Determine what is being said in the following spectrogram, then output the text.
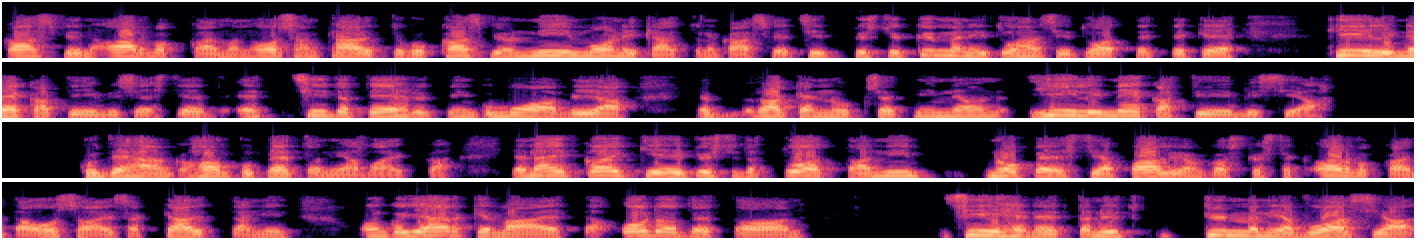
kasvin arvokkaimman osan käyttö, kun kasvi on niin monikäyttöinen kasvi, että siitä pystyy kymmeniä tuhansia tuotteita tekemään hiilinegatiivisesti, että et siitä tehdyt niin kuin muovia ja rakennukset, niin ne on hiilinegatiivisia, kun tehdään hampupetonia vaikka. Ja näitä kaikki ei pystytä tuottaa niin nopeasti ja paljon, koska sitä arvokkainta osaa ei saa käyttää, niin onko järkevää, että odotetaan siihen, että nyt kymmeniä vuosia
